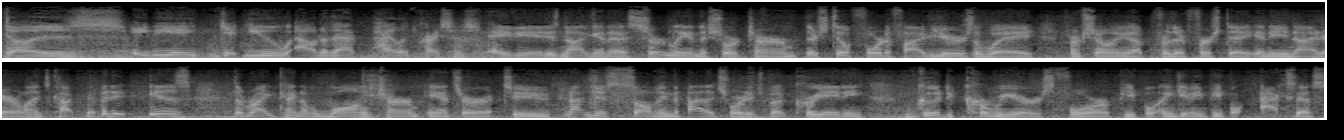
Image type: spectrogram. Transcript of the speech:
Does Aviate get you out of that pilot crisis? Aviate is not going to, certainly in the short term, they're still four to five years away from showing up for their first day in a United Airlines cockpit. But it is the right kind of long term answer to not just solving the pilot shortage, but creating good careers for people and giving people access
